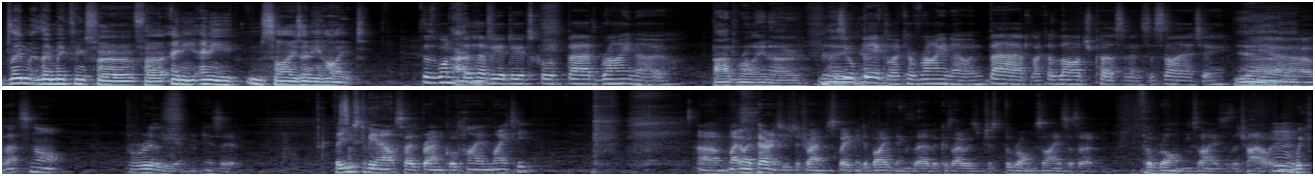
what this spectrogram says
they they make things for for any any size, any height. There's one for And- heavier dudes called Bad Rhino. Bad rhino. Because you you're go. big like a rhino and bad like a large person in society. Yeah. Yeah, that's not brilliant, is it? There used to be an outside brand called High and Mighty. Um, my, my parents used to try and persuade me to buy things there because I was just the wrong size as a the wrong size as a child. We-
